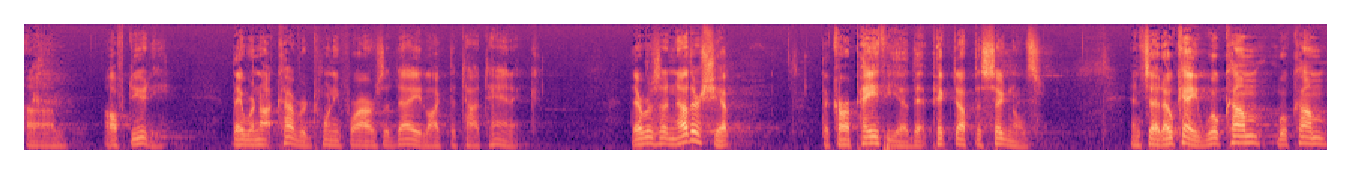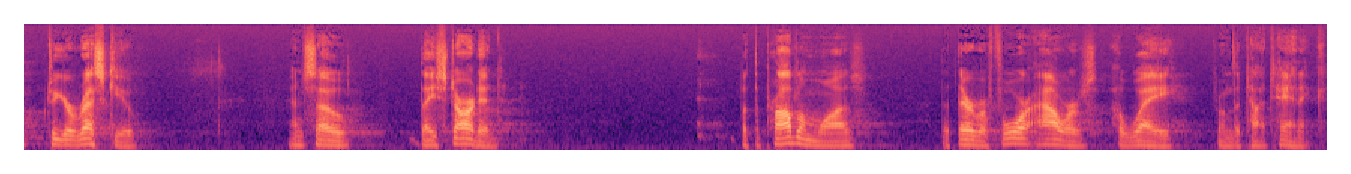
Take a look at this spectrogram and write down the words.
um, off duty. They were not covered 24 hours a day like the Titanic. There was another ship, the Carpathia, that picked up the signals and said, "Okay, we'll come, we'll come to your rescue." And so they started. But the problem was that they were four hours away from the Titanic.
